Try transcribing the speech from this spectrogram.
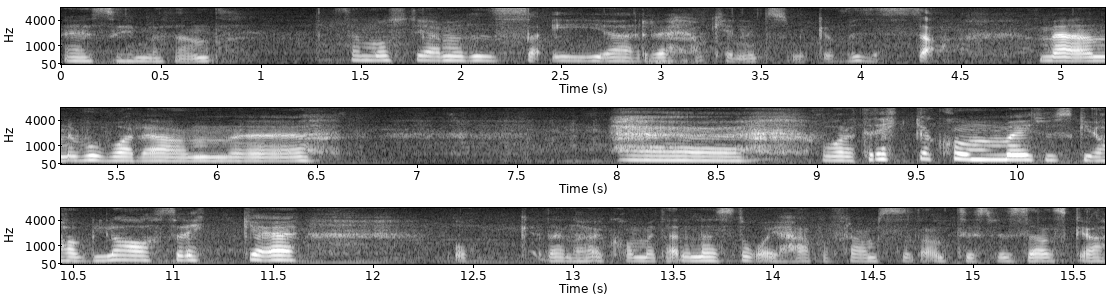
det är så himla fint. Sen måste jag även visa er, okej det är inte så mycket att visa, men våran eh, eh, vårat räcke har kommit, vi ska ju ha glasräcke och den har kommit här, den står ju här på framsidan tills vi sen ska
